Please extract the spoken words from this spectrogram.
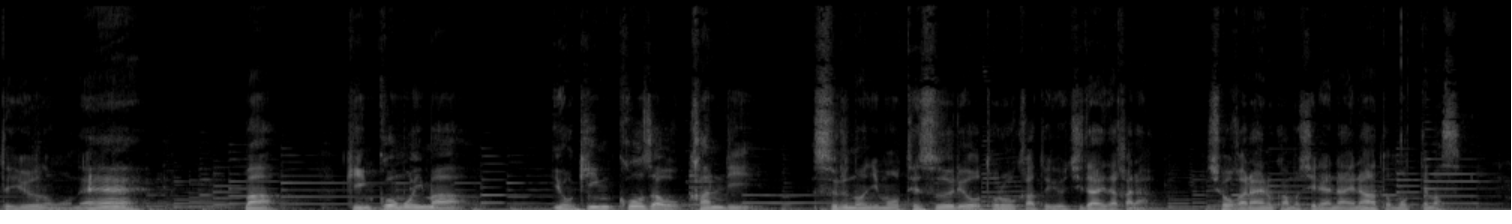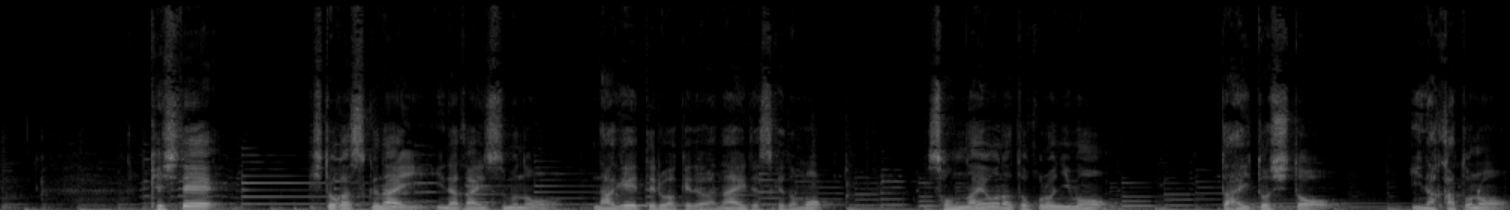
ていうのもねまあ銀行も今預金口座を管理するのにも手数料を取ろうかという時代だからしょうがないのかもしれないなと思ってます。決して人が少ない田舎に住むのを嘆いてるわけではないですけどもそんなようなところにも大都市と田舎との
